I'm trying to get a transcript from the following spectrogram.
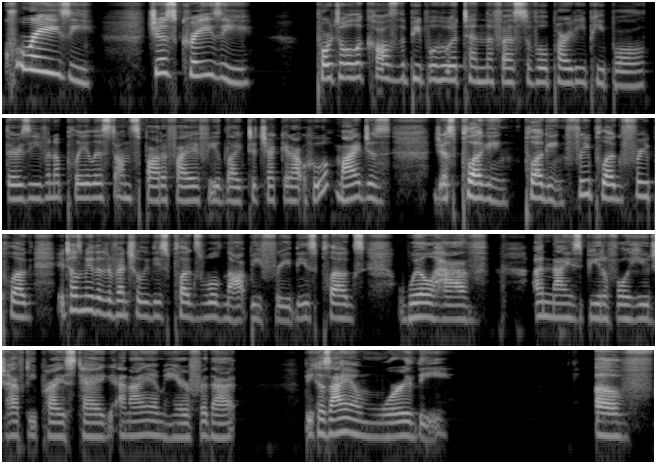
crazy, just crazy, Portola calls the people who attend the festival party people. There's even a playlist on Spotify if you'd like to check it out. Who am I just just plugging, plugging, free plug, free plug. It tells me that eventually these plugs will not be free. These plugs will have a nice, beautiful, huge, hefty price tag, and I am here for that because I am worthy of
